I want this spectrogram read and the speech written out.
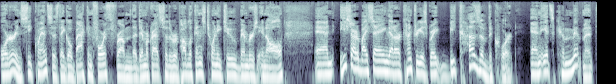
order in sequence as they go back and forth from the Democrats to the Republicans, 22 members in all. And he started by saying that our country is great because of the court and its commitment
